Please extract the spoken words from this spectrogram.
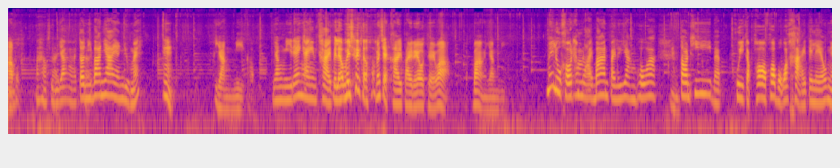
มาบอกมาหาคุณใช่ย่า ตอนนี้บ้านย่ายังอยู่ไหม อืมยังมีครับ ยังมีได้ไงขายไปแล้วไม่ใช่เหรอ ไม่ใช่ใครไปแล้วแต่ว่าบ้างยังมี ไม่รู้เขาทำลายบ้านไปหรือยัง เพราะว่าอืม ตอนที่แบบคุยกับพ่อพ่อบอกว่าขายไปแล้วไง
